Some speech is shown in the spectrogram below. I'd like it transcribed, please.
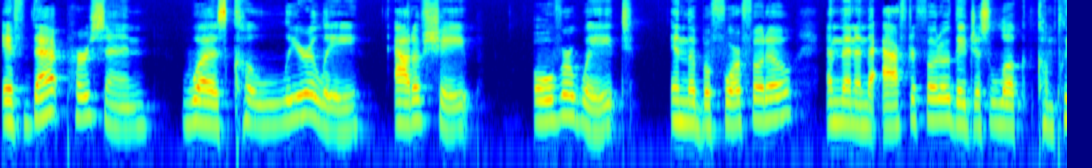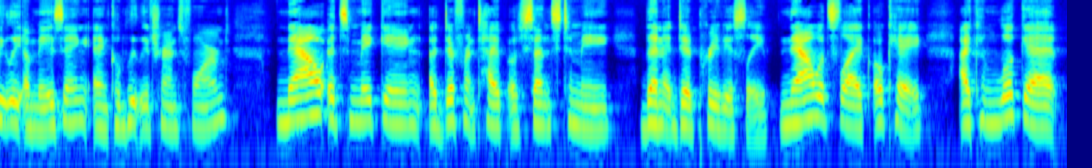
if that person was clearly out of shape, overweight in the before photo, and then in the after photo, they just look completely amazing and completely transformed. Now it's making a different type of sense to me than it did previously. Now it's like, okay, I can look at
